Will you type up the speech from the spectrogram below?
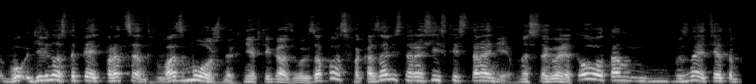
95% возможных нефтегазовых запасов оказались на российской стороне. У нас всегда говорят, о, там, вы знаете, это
